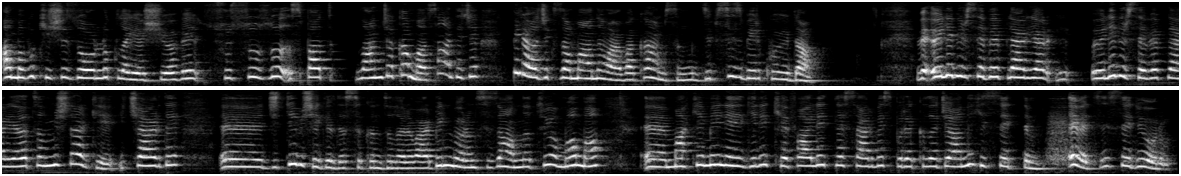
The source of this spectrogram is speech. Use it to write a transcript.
ama bu kişi zorlukla yaşıyor ve suçsuzluğu ispatlanacak ama sadece birazcık zamanı var. Bakar mısın? Dipsiz bir kuyuda. Ve öyle bir sebepler öyle bir sebepler yaratılmışlar ki içeride e, ciddi bir şekilde sıkıntıları var. Bilmiyorum size anlatıyor mu ama e, mahkemeyle ilgili kefaletle serbest bırakılacağını hissettim. Evet hissediyorum.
